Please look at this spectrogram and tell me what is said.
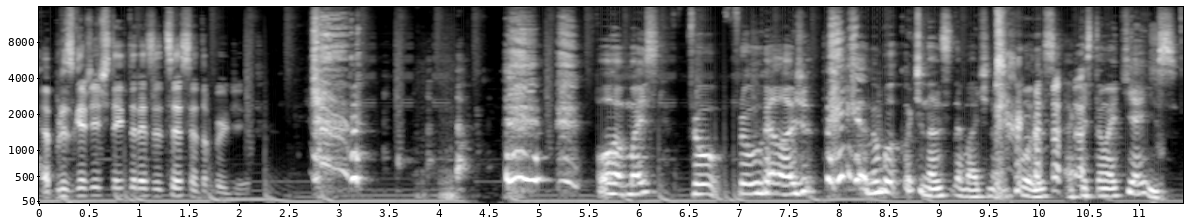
é por isso que a gente tem 360 por dia. Porra, mas pro, pro relógio. eu não vou continuar nesse debate, não. Foda-se. A questão é que é isso.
